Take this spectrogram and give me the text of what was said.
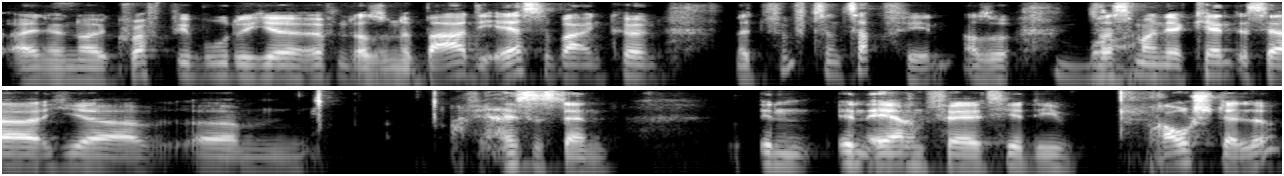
eine neue Craft Beer Bude hier eröffnet, also eine Bar, die erste Bar in Köln mit 15 Zapfhähnen. Also was man ja kennt, ist ja hier, ähm, ach, wie heißt es denn? In, in Ehrenfeld hier die Braustelle,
